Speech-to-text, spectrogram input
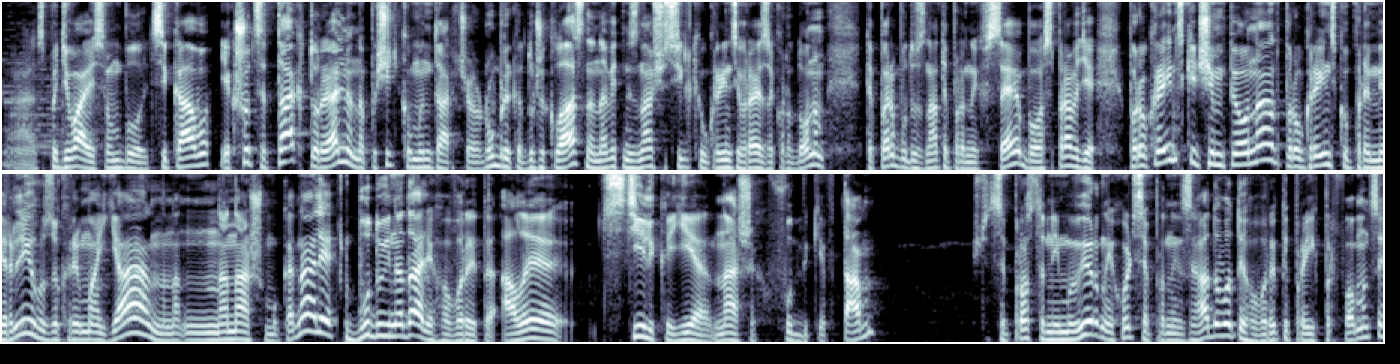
Е, сподіваюсь, вам було цікаво. Якщо це так, то реально напишіть коментар, що рубрика дуже класна. Навіть не знав, що стільки українців грає за кордоном. Тепер буду знати про них все. Бо справді про український чемпіонат, про українську прем'єр-лігу, зокрема, я на, на нашому каналі буду і надалі говорити, але стільки є наших футбіків там. Що це просто неймовірно, і хочеться про них згадувати, говорити про їх перформанси.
